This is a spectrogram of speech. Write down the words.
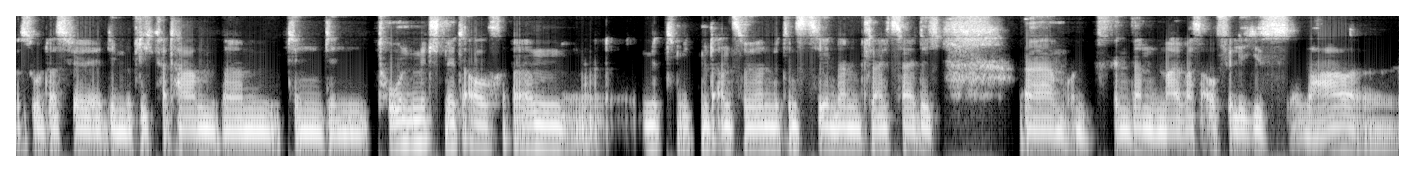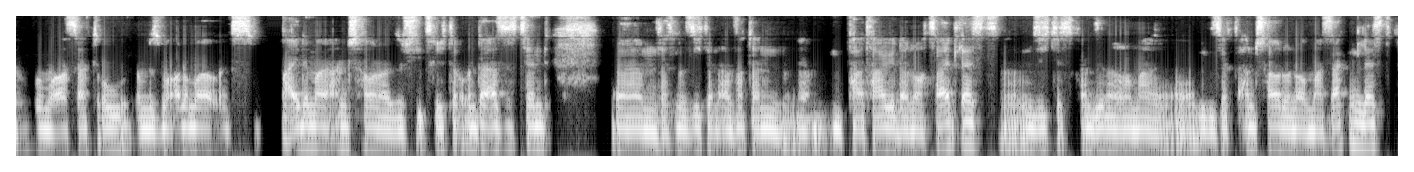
so, dass wir die Möglichkeit haben, ähm, den, den Tonmitschnitt auch ähm, mit, mit, mit anzuhören, mit den Szenen dann gleichzeitig. Ähm, und wenn dann mal was Auffälliges war, wo man auch sagt, oh, da müssen wir auch nochmal uns beide mal anschauen, also Schiedsrichter und der Assistent, ähm, dass man sich dann einfach dann äh, ein paar Tage dann noch Zeit lässt, äh, sich das Ganze dann nochmal, äh, wie gesagt, anschaut und auch mal sacken lässt.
